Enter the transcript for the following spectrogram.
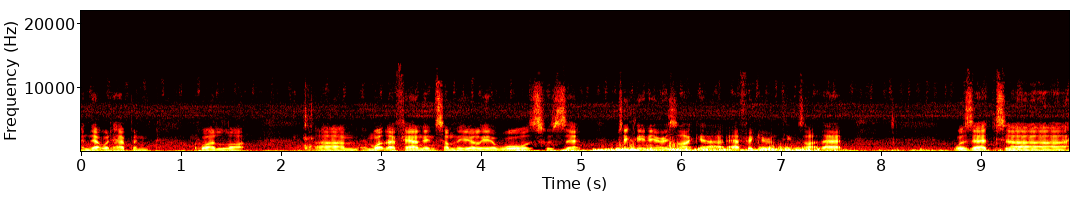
and that would happen quite a lot. Um, and what they found in some of the earlier wars was that, particularly in areas like uh, Africa and things like that, was that uh,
